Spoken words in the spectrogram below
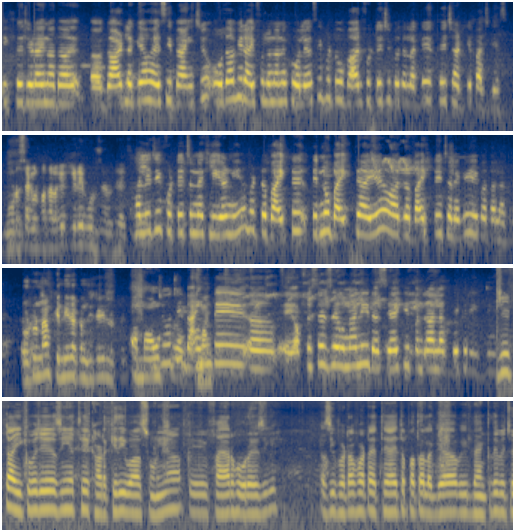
ਇੱਕ ਜਿਹੜਾ ਇਹਨਾਂ ਦਾ ਗਾਰਡ ਲੱਗਿਆ ਹੋਇਆ ਸੀ ਬੈਂਕ 'ਚ ਉਹਦਾ ਵੀ ਰਾਈਫਲ ਉਹਨਾਂ ਨੇ ਖੋਲਿਆ ਸੀ ਬਟ ਉਹ ਬਾਹਰ ਫੁਟੇਜ 'ਚ ਪਤਾ ਲੱਗਿਆ ਇੱਥੇ ਹੀ ਛੱਡ ਕੇ ਭੱਜ ਗਏ ਸੀ। ਮੋਟਰਸਾਈਕਲ ਪਤਾ ਲੱਗੇ ਕਿਹੜੇ ਮੋਟਰਸਾਈਕਲ ਤੇ ਆਏ? ਹਾਲੇ ਜੀ ਫੁਟੇਜ 'ਚ ਨਾ ਕਲੀਅਰ ਨਹੀਂ ਹੈ ਬਟ ਬਾਈਕ ਤੇ ਤਿੰਨੋਂ ਬਾਈਕ ਤੇ ਆਏ ਹੈ ਔਰ ਬਾਈਕ ਤੇ ਚਲੇ ਗਏ ਇਹ ਪਤਾ ਲੱਗ ਰਿਹਾ ਹੈ। ਟੋਟਲ ਮੈਮ ਕਿੰਨੀ ਰਕਮ ਸੀ ਜਿਹੜੀ ਲੁੱਟੀ ਜੋ ਜੀ ਬੈਂਕ ਤੇ ਆਫੀਸਰਸ ਹੈ ਉਹਨਾਂ ਨੇ ਦੱਸਿਆ ਕਿ 15 ਲੱਖ ਦੇ ਕਰੀਬ ਦੀ। ਜੀ 2:30 ਵਜੇ ਅਸੀਂ ਇੱਥੇ ਖੜਕੇ ਦੀ ਆਵਾਜ਼ ਸੁਣੀ ਆ ਤੇ ਫਾਇਰ ਹੋ ਰਹੇ ਸੀਗੇ। ਅਸੀਂ ਫਟਾਫਟ ਇੱਥੇ ਆਏ ਤਾਂ ਪਤਾ ਲੱਗਿਆ ਵੀ ਬੈਂਕ ਦੇ ਵਿੱਚ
